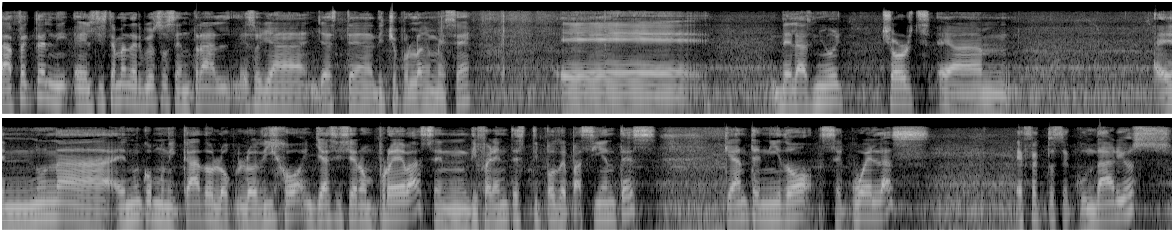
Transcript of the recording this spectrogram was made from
afecta el, sistema nervioso central, eso ya, ya está dicho por la OMC. Eh, de las New Shorts en, una, en un comunicado lo, lo dijo, ya se hicieron pruebas en diferentes tipos de pacientes que han tenido secuelas efectos secundarios,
